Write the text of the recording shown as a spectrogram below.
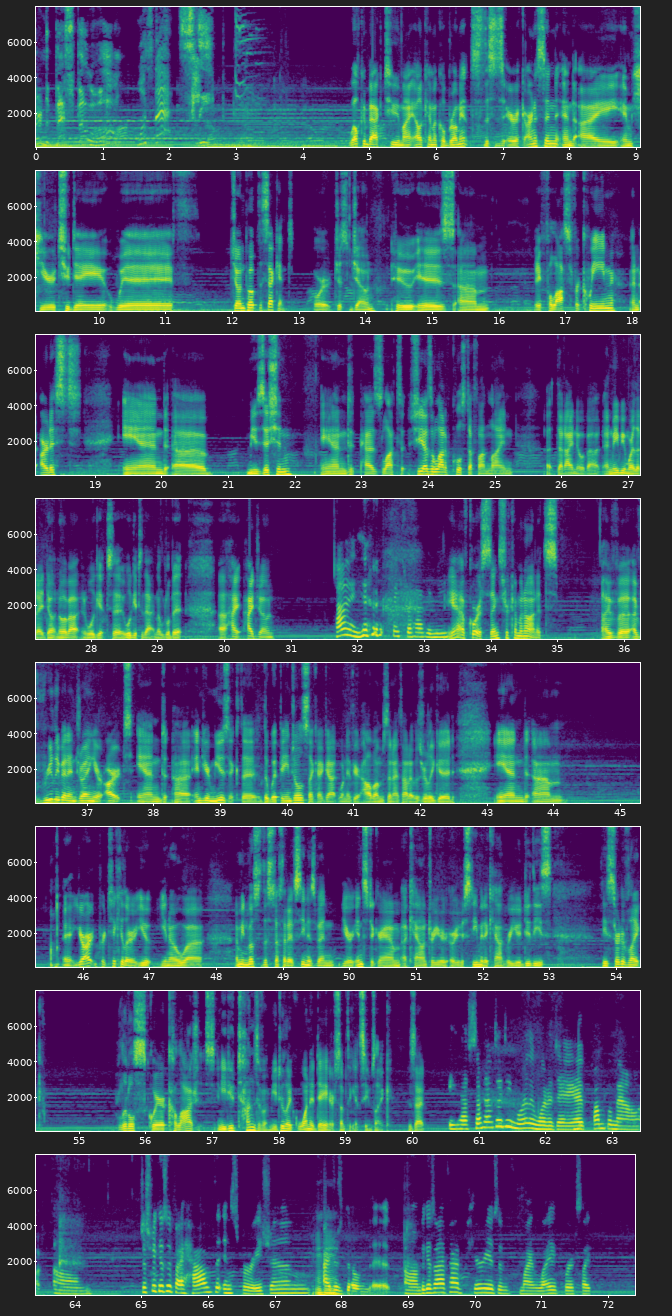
and learned the best spell of all. What's that? Sleep. Welcome back to My Alchemical Bromance. This is Eric Arneson, and I am here today with Joan Pope II, or just Joan, who is um, a philosopher queen, an artist, and a musician, and has lots. Of, she has a lot of cool stuff online uh, that I know about, and maybe more that I don't know about, and we'll get to we'll get to that in a little bit. Uh, hi, hi, Joan. Hi, thanks for having me. Yeah, of course. Thanks for coming on. It's I've uh, I've really been enjoying your art and uh, and your music. The the Whip Angels. Like I got one of your albums and I thought it was really good, and um, uh, your art in particular. You you know. Uh, I mean, most of the stuff that I've seen has been your Instagram account or your or your Steemit account, where you do these these sort of like little square collages, and you do tons of them. You do like one a day or something. It seems like is that Yeah, sometimes I do more than one a day. I pump them out. Um, just because if I have the inspiration, I Mhm. just go with it. Um, because I've had periods of my life where it's like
